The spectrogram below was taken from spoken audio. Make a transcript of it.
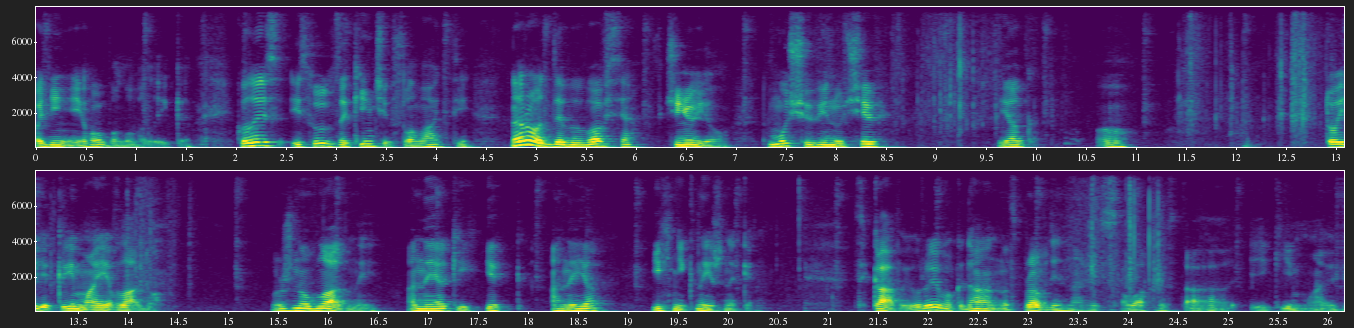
Падіння його було велике. Коли Ісус закінчив слова ці, народ дивувався вченню його, тому що він учив, як. О, той, який має владу. Можновладний, а не як, як, а не як їхні книжники. Цікавий уривок, да? насправді навіть слова Христа, які мають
